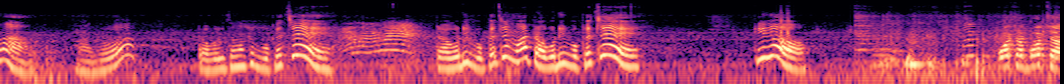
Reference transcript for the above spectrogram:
মা মা গো টগরি তোমাকে বকেছে? টগরি বকেছে মা টগরি বকেছে? কি গো? পচা পচা।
